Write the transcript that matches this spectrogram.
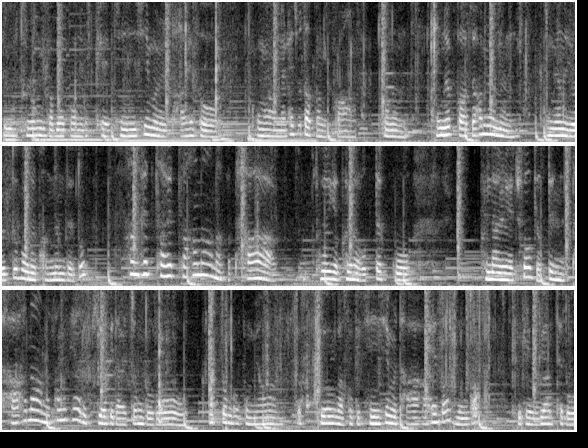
그리고 도영이가 매번 이렇게 진심을 다해서 공연을 해주다 보니까 저는 오늘까지 하면은 공연을 12번을 봤는데도 한 회차 회차 하나하나가 다 도영이가 그날 어땠고 그날의 추억이 어땠는지 다 하나하나 상세하게 기억이 날 정도로 그랬던 거 보면 도영이가 그렇게 진심을 다해서 뭔가 그게 우리한테도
